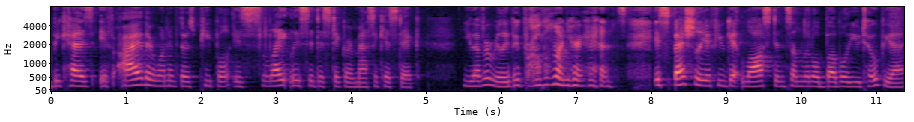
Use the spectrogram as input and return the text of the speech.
because if either one of those people is slightly sadistic or masochistic, you have a really big problem on your hands, especially if you get lost in some little bubble utopia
